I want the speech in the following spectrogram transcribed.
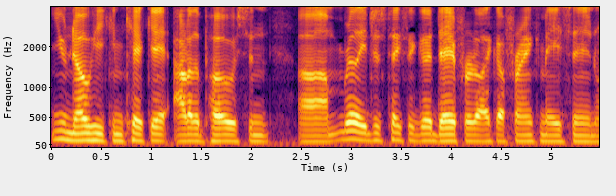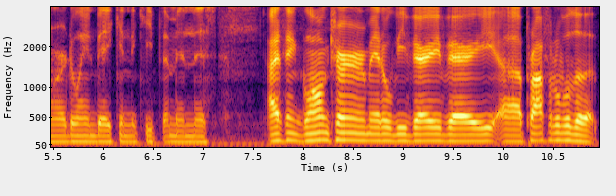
You know he can kick it out of the post, and um, really it just takes a good day for like a Frank Mason or a Dwayne Bacon to keep them in this I think long term it'll be very, very uh, profitable to,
